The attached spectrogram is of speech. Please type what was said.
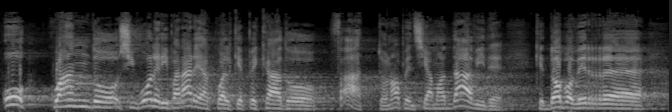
O quando si vuole riparare a qualche peccato fatto, no? pensiamo a Davide che dopo aver eh,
